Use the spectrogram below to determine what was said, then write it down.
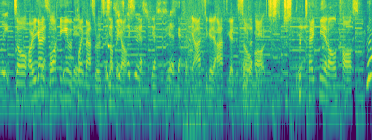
plate. So, are you guys Yeah. locking in with Yeah. Plate Master, or is it something it's else? like a- Yes, yes, yes, yes, yes. yes. yeah, I have to get it. I have to get it. So, uh, just, just protect me at all costs. No,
